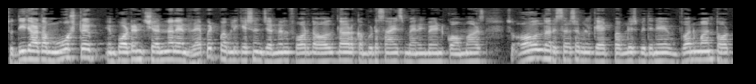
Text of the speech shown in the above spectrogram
so these are the most important journal and rapid publication journal for the all the computer science management commerce. So all the researcher will get published within a one month or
